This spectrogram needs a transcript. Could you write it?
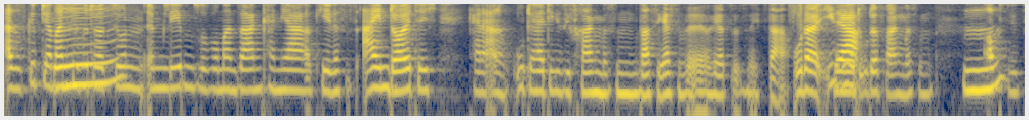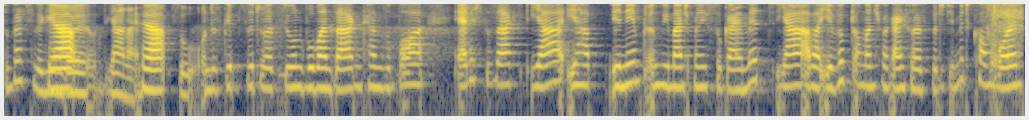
also es gibt ja manche mhm. Situationen im Leben so, wo man sagen kann, ja, okay, das ist eindeutig, keine Ahnung, Ute hätte sie fragen müssen, was sie essen will und jetzt ist nichts da. Oder Easy ja. hätte Ute fragen müssen, mhm. ob sie zum Festival gehen ja. will. Ja, nein. Ja. So. Und es gibt Situationen, wo man sagen kann, so, boah, ehrlich gesagt, ja, ihr habt, ihr nehmt irgendwie manchmal nicht so geil mit, ja, aber ihr wirkt auch manchmal gar nicht so, als würdet ihr mitkommen wollen.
